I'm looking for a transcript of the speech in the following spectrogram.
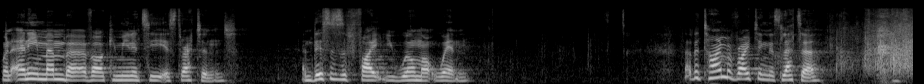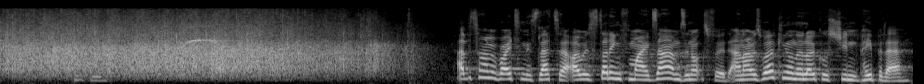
when any member of our community is threatened. And this is a fight you will not win. At the time of writing this letter, At the time of writing this letter, I was studying for my exams in Oxford, and I was working on the local student paper there.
